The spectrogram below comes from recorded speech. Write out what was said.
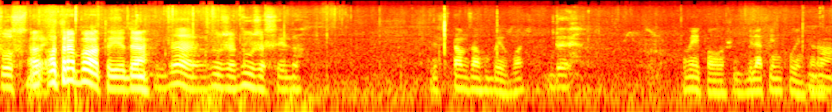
досить. О- Отрабатує, да. Да, дуже, дуже сильно. Десь там загубив, бач? Де? Випало щось біля пінпойнтера.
